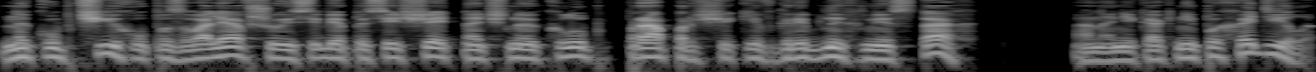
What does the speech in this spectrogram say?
На купчиху, позволявшую себе посещать ночной клуб прапорщики в грибных местах, она никак не походила.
